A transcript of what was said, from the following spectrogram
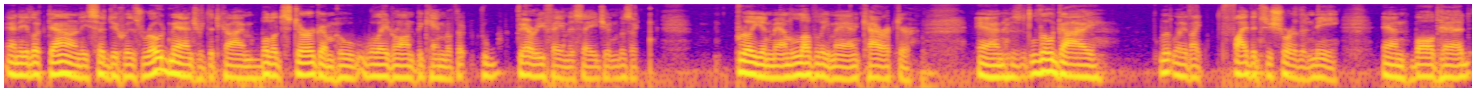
And he looked down and he said to his road manager at the time, Bullet Sturgum, who later on became a very famous agent, was a brilliant man, lovely man, character, and was a little guy, literally like five inches shorter than me, and bald head.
